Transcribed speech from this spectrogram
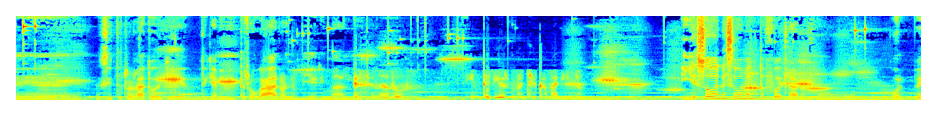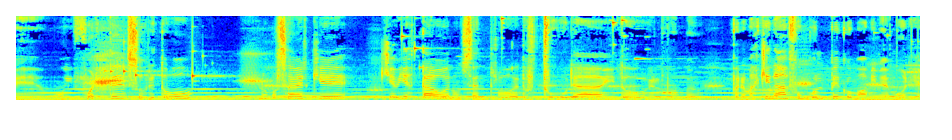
Eh, existe el relato de que, de que a mí me interrogaron en Villa Grimaldi. Escena 2, interior noche camarino. Y eso en ese momento fue, claro, fue un, golpe muy fuerte, sobre todo no por saber que, que, había estado en un centro de tortura y todo, en el fondo, pero más que nada fue un golpe como a mi memoria.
